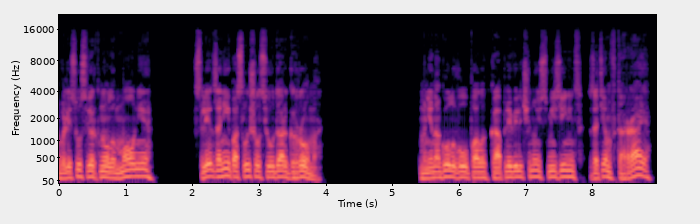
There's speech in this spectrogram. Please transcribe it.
В лесу сверкнула молния, вслед за ней послышался удар грома. Мне на голову упала капля величиной с мизинец, затем вторая,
